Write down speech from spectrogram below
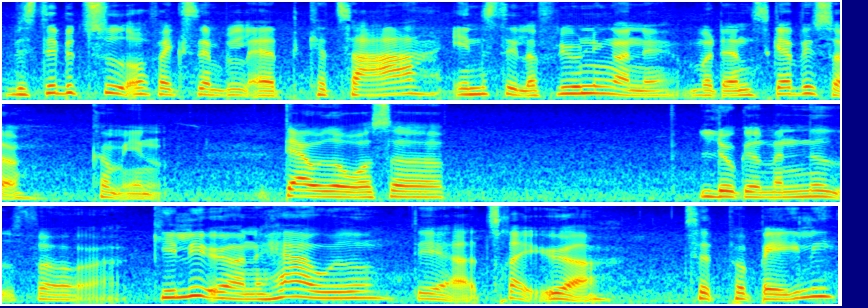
hvis det betyder for eksempel, at Katar indstiller flyvningerne, hvordan skal vi så komme ind? Derudover så lukkede man ned for Giliøerne herude. Det er tre øer tæt på Bali,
